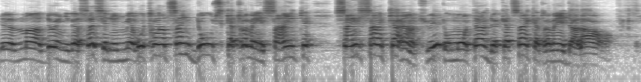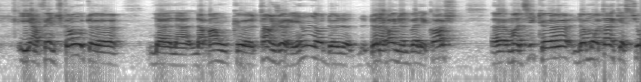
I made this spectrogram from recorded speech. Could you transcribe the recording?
le mandat universel, c'est le numéro 35 12 85 548 au montant de 480 Et en fin de compte, euh, la, banque Tangerine de, la Banque de Nouvelle-Écosse euh, m'a dit que le montant en question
